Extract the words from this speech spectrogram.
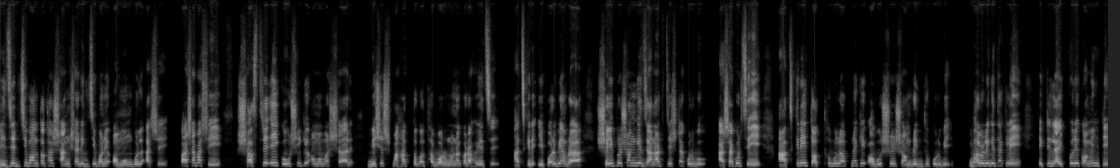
নিজের জীবন তথা সাংসারিক জীবনে অমঙ্গল আসে। পাশাপাশি শাস্ত্রে এই কৌশিকী অমাবস্যার বিশেষ মাহাত্ম কথা বর্ণনা করা হয়েছে। আজকের এই পর্বে আমরা সেই প্রসঙ্গে জানার চেষ্টা করব। আশা করছি আজকের এই তথ্যগুলো আপনাকে অবশ্যই সমৃদ্ধ করবে। ভালো লেগে থাকলে একটি লাইক করে কমেন্টে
